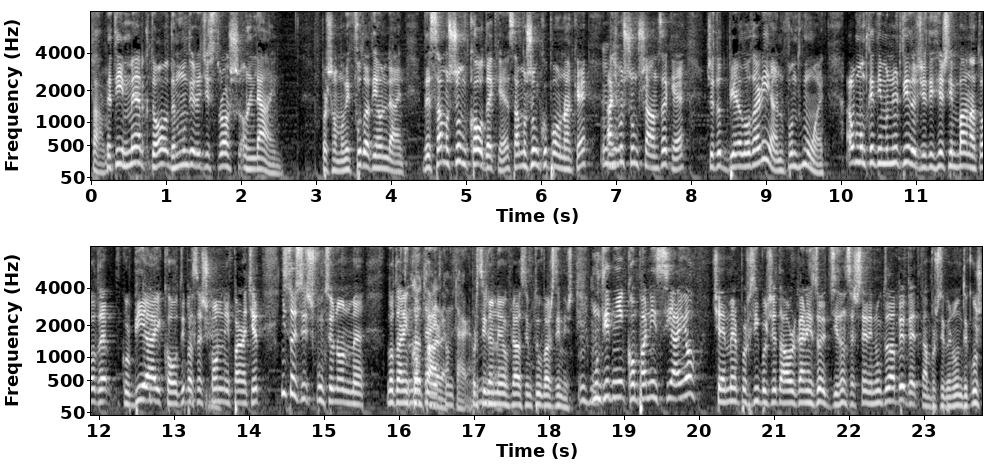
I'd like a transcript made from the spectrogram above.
Tam. Dhe ti merr këto dhe mund t'i regjistrosh online. Për shembull, i fut atje online dhe sa më shumë kode ke, sa më shumë kupona ke, mm -hmm. aq mhm. më shumë shanse ke që të të bjerë lotaria në fund të muajit. Apo mund të ketë një mënyrë tjetër që ti thjesht i mban ato dhe kur bie ai kodi, pastaj shkon i paraqet, njësoj siç funksionon me Lotarinë Kombëtare, kombëtare. për cilën ne u flasim këtu vazhdimisht. Mm -hmm. Mund të jetë një kompani si ajo që e merr përsipër që ta organizojë të gjithën se shteti nuk do ta bëjë vetë kam përshtypjen unë dikush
